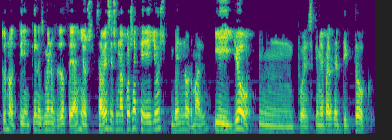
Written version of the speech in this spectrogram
tú no tienes menos de 12 años, ¿sabes? Es una cosa que ellos ven normal. Y yo, mm, pues, ¿qué me parece el TikTok?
